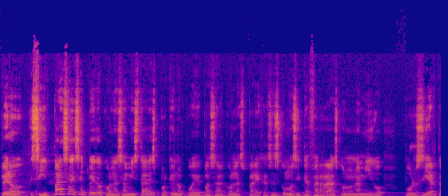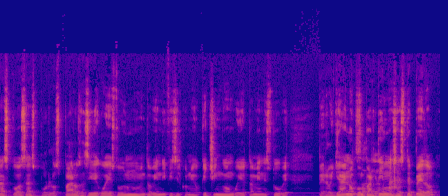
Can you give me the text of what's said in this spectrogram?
Pero si pasa ese pedo con las amistades, ¿por qué no puede pasar con las parejas? Es como si te aferraras con un amigo por ciertas cosas, por los paros, así de, güey, estuve en un momento bien difícil conmigo, qué chingón, güey, yo también estuve, pero ya no Nos compartimos odio. Ah. este pedo.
